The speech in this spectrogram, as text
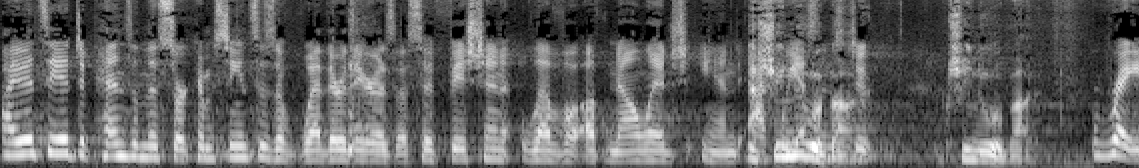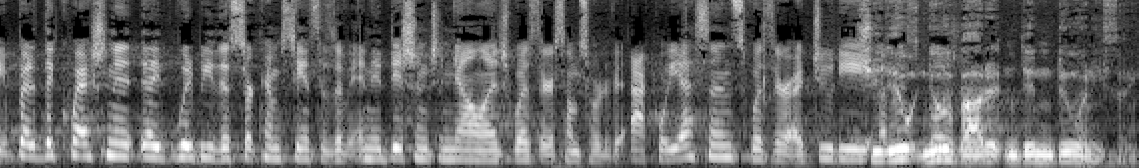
I would say it depends on the circumstances of whether there is a sufficient level of knowledge and she knew about it. She knew about it. Right, but the question would be the circumstances of, in addition to knowledge, was there some sort of acquiescence? Was there a duty? She knew, knew about it and didn't do anything.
